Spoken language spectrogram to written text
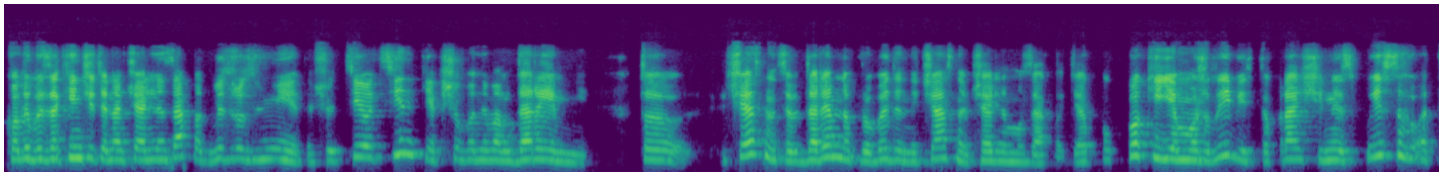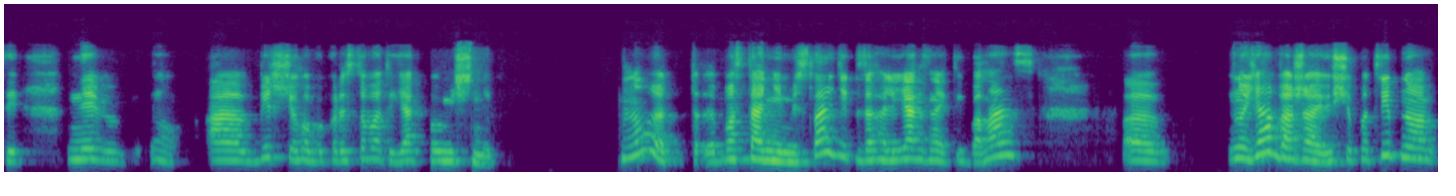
коли ви закінчите навчальний заклад, ви зрозумієте, що ці оцінки, якщо вони вам даремні, то чесно, це даремно проведений час в навчальному закладі. А поки є можливість, то краще не списувати, не, ну, а більш його використовувати як помічник. Ну, е, останній мій слайдик, взагалі, як знайти баланс. Ну, я вважаю, що потрібно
